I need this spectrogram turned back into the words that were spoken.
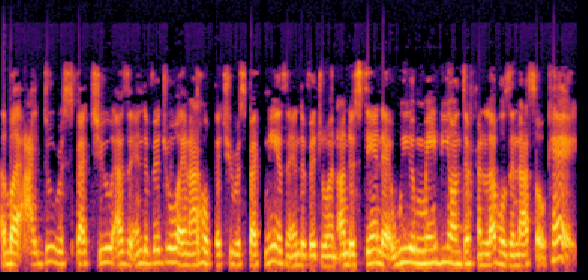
But I do respect you as an individual, and I hope that you respect me as an individual and understand that we may be on different levels, and that's okay.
